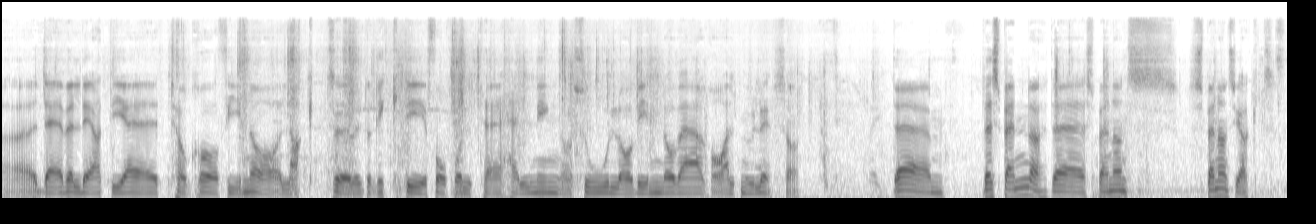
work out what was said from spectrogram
Eh, det er vel det at de er tørre og fine og lagt eh, riktig i forhold til helning og sol og vind og vær og alt mulig. Så det, det er spennende. Det er spennende, spennende jakt.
